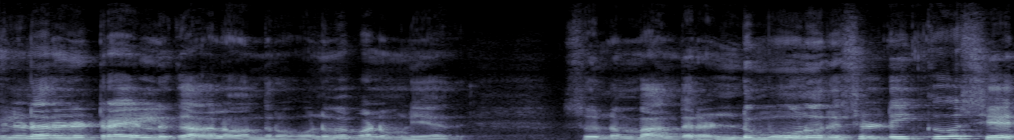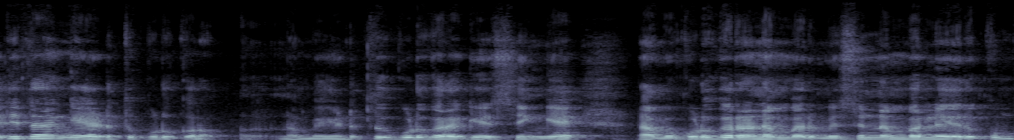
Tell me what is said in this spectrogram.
இல்லைன்னா ரெண்டு ட்ரையல் இருக்குது அதெல்லாம் வந்துடும் ஒன்றுமே பண்ண முடியாது. ஸோ நம்ம அந்த ரெண்டு மூணு ரிசல்ட்டுக்கும் சேர்த்து தான் இங்கே எடுத்து கொடுக்குறோம். நம்ம எடுத்து கொடுக்குற கெஸ்ஸிங்கே நம்ம கொடுக்குற நம்பர் மிஷின் நம்பர்லேயும் இருக்கும்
